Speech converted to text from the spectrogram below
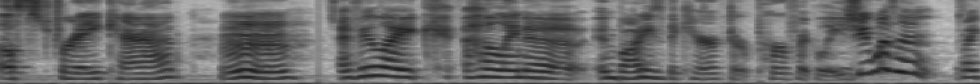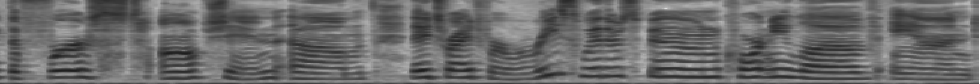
a stray cat. Mm. I feel like Helena embodies the character perfectly. She wasn't like the first option. Um, they tried for Reese Witherspoon, Courtney Love, and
